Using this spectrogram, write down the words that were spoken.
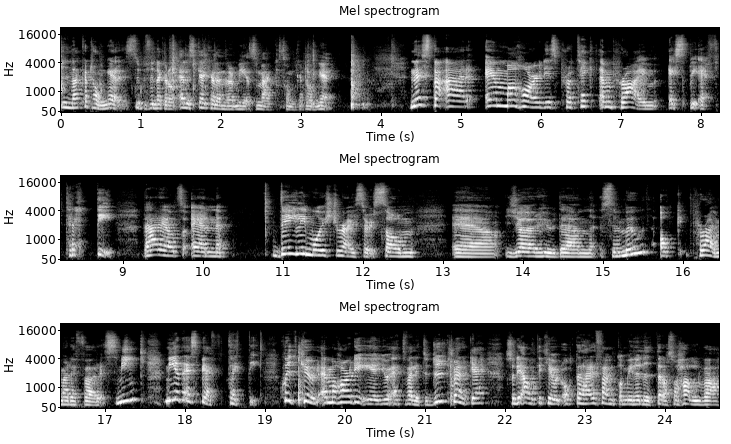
fina kartonger, superfina kartonger, älskar kalendrar med som är som kartonger. Nästa är Emma Hardys Protect and Prime SPF 30. Det här är alltså en Daily Moisturizer som eh, gör huden smooth och primar det för smink med SPF 30. Skitkul, Emma Hardy är ju ett väldigt dyrt märke så det är alltid kul och det här är 15 ml, alltså halva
